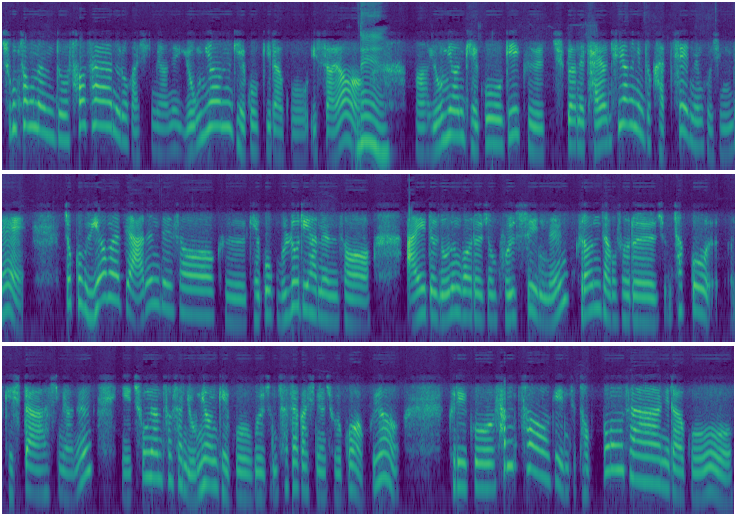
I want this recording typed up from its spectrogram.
충청남도 서산으로 가시면은 용현 계곡이라고 있어요. 네. 어, 용현 계곡이 그 주변에 자연 휴양림도 같이 있는 곳인데 조금 위험하지 않은 데서 그 계곡 물놀이 하면서 아이들 노는 거를 좀 볼 수 있는 그런 장소를 좀 찾고 계시다 하시면은 이 충남 서산 용현 계곡을 좀 찾아가시면 좋을 것 같고요. 그리고 삼척에 이제 덕봉산이라고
